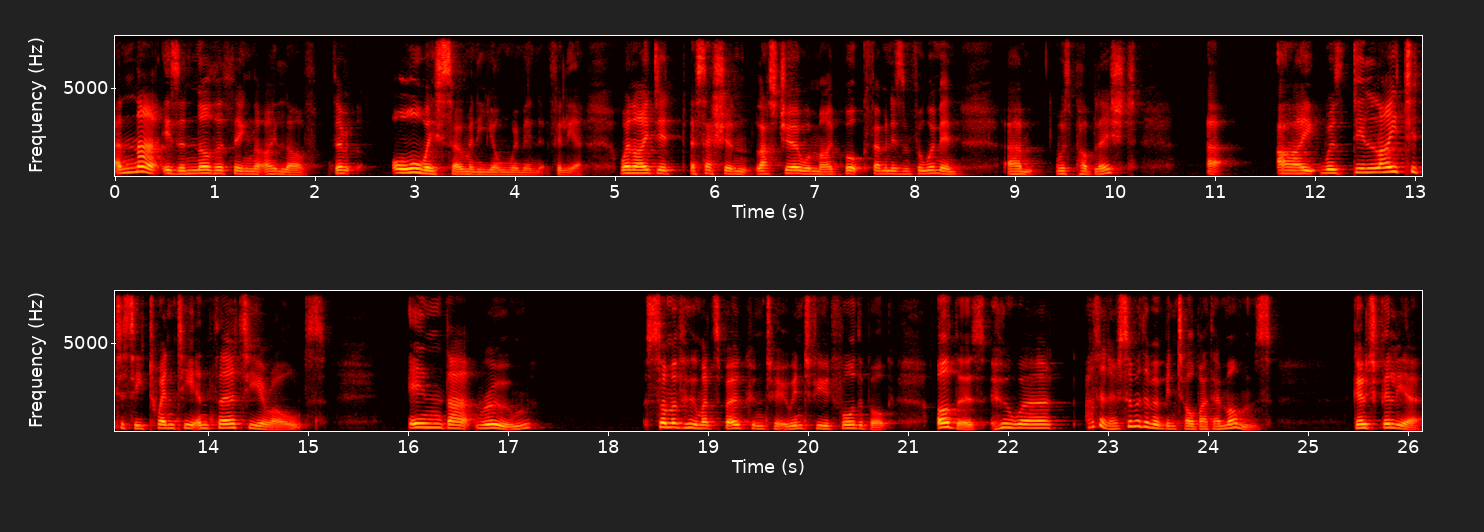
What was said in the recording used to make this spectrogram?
And that is another thing that I love. There are always so many young women at Filia. When I did a session last year when my book, Feminism for Women, um, was published, uh, I was delighted to see 20 and 30 year olds in that room some of whom I'd spoken to, interviewed for the book, others who were, I don't know, some of them have been told by their mums go to Filia,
